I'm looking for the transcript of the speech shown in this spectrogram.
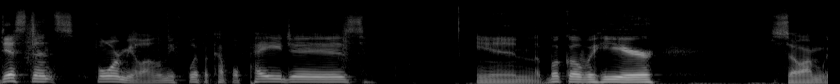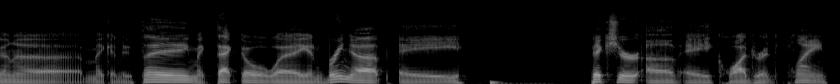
distance formula. Let me flip a couple pages in the book over here. So I'm gonna make a new thing make that go away and bring up a picture of a quadrant plane.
